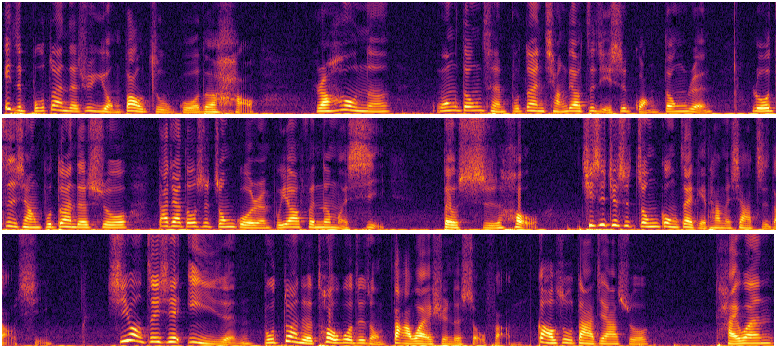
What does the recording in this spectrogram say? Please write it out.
一直不断的去拥抱祖国的好，然后呢，汪东城不断强调自己是广东人，罗志祥不断的说大家都是中国人，不要分那么细的时候，其实就是中共在给他们下指导期，希望这些艺人不断的透过这种大外宣的手法，告诉大家说，台湾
